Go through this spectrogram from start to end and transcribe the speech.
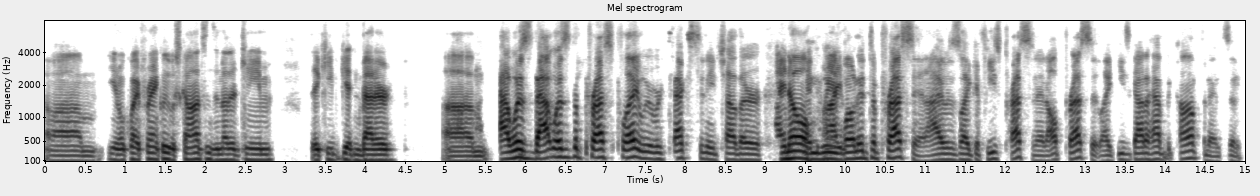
Um, you know, quite frankly, Wisconsin's another team. They keep getting better. Um, That was that was the press play. We were texting each other I know. and we I- wanted to press it. I was like, if he's pressing it, I'll press it. Like he's got to have the confidence, and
